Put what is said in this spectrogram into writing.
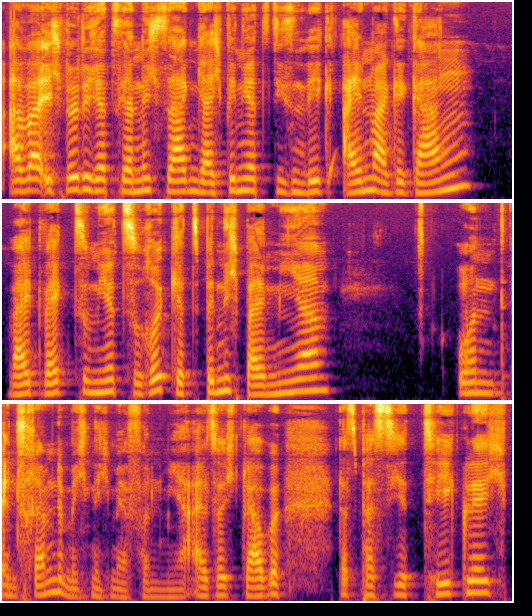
Aber ich würde jetzt ja nicht sagen, ja, ich bin jetzt diesen Weg einmal gegangen, weit weg zu mir zurück, jetzt bin ich bei mir und entfremde mich nicht mehr von mir. Also ich glaube, das passiert täglich.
